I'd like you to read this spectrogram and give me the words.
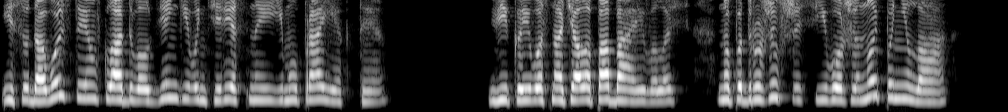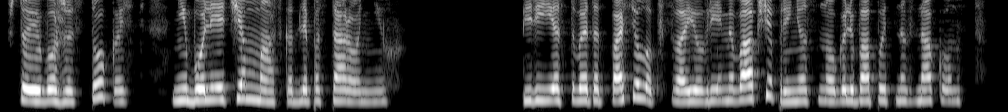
и с удовольствием вкладывал деньги в интересные ему проекты. Вика его сначала побаивалась, но, подружившись с его женой, поняла, что его жестокость не более чем маска для посторонних. Переезд в этот поселок в свое время вообще принес много любопытных знакомств.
